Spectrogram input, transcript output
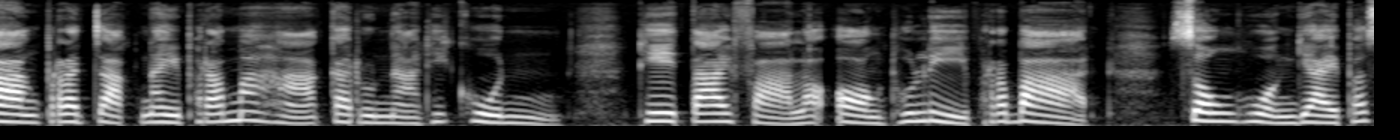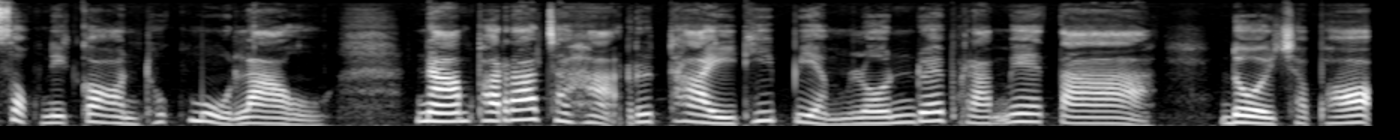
ต่างประจักษ์ในพระมหากรุณาธิคุณ ที่ใต้ฝ่าละอองธุลีพระบาท ทรงห่วงใยพระศกนิกรทุกหมู่เหล่า น้ำพระราชหฤทัยที่เปี่ยมล้นด้วยพระเมตตา โดยเฉพาะ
